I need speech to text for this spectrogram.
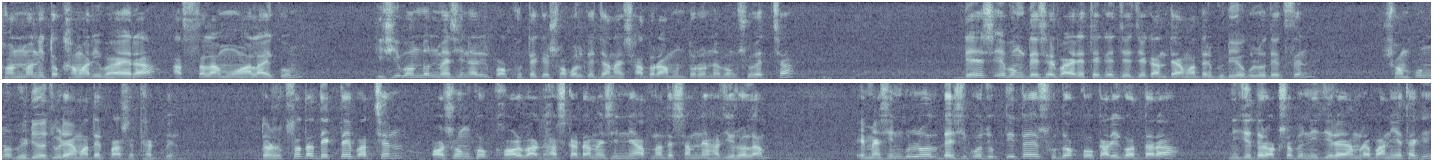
সম্মানিত খামারি ভাইয়েরা, আসসালামু আলাইকুম। কৃষিবন্ধন মেশিনারির পক্ষ থেকে সকলকে জানাই সাদর আমন্ত্রণ এবং শুভেচ্ছা। দেশ এবং দেশের বাইরে থেকে যে যেখানতে আমাদের ভিডিওগুলো দেখছেন, সম্পূর্ণ ভিডিও জুড়ে আমাদের পাশে থাকবেন। দর্শক শ্রোতা, দেখতেই পাচ্ছেন, অসংখ্য খড় বা ঘাস কাটা মেশিন নিয়ে আপনাদের সামনে হাজির হলাম। এই মেশিনগুলো দেশি প্রযুক্তিতে সুদক্ষ কারিগর দ্বারা নিজেদের ওয়ার্কশপে নিজেরাই আমরা বানিয়ে থাকি।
